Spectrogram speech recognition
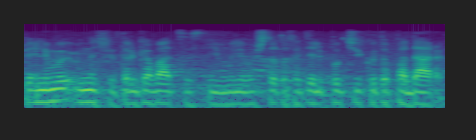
Или вы начали торговаться с ним, или вы что-то хотели получить, какой-то подарок?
